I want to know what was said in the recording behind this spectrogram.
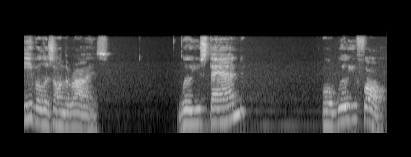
Evil is on the rise. Will you stand or will you fall?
